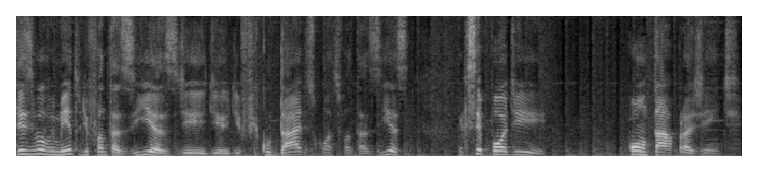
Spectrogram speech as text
desenvolvimento de fantasias, de, de, dificuldades com as fantasias, o que você pode contar pra gente?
